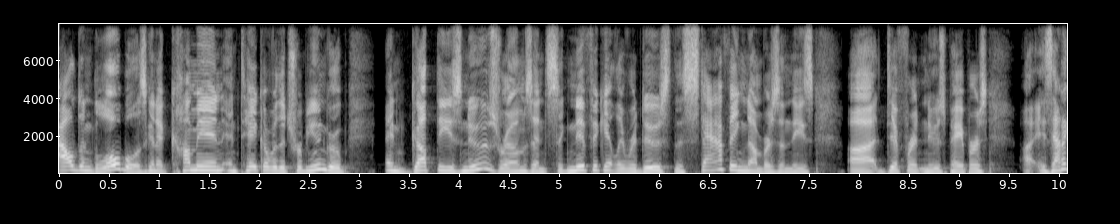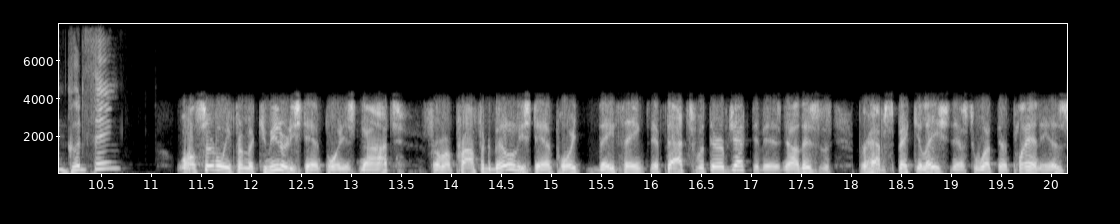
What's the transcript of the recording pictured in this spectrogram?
Alden Global is going to come in and take over the Tribune Group and gut these newsrooms and significantly reduce the staffing numbers in these uh, different newspapers. Uh, is that a good thing? Well, certainly from a community standpoint, it's not from a profitability standpoint, they think if that's what their objective is. Now, this is perhaps speculation as to what their plan is,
